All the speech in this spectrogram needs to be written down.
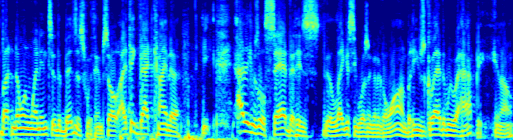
But no one went into the business with him. So I think that kind of, I think it was a little sad that his the legacy wasn't going to go on. But he was glad that we were happy, you know.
